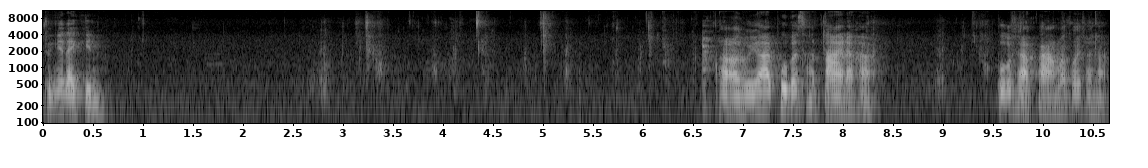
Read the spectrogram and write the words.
ถึงจะได้กินขออนุญาตพูดภาษาใต้นะคะ พูดภาษากลางไม่ค่อยถนัด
